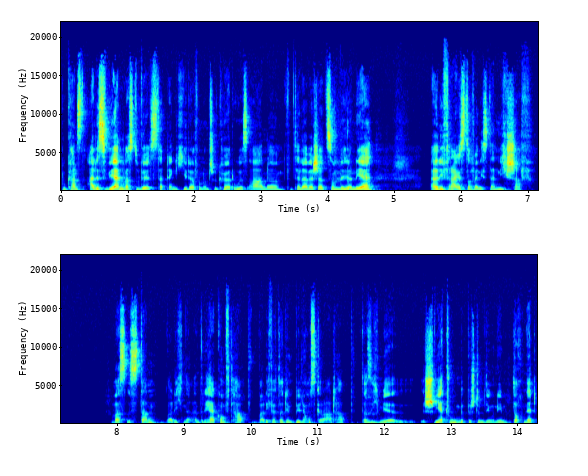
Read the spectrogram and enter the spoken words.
du kannst alles werden, was du willst, hat, denke ich, jeder von uns schon gehört, USA, ne? vom Tellerwäscher zum Millionär. Aber die Frage ist doch, wenn ich es dann nicht schaffe, was ist dann? Weil ich eine andere Herkunft habe, weil ich vielleicht auch den Bildungsgrad habe, dass ich mir schwer tue mit bestimmten Dingen und eben doch nicht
